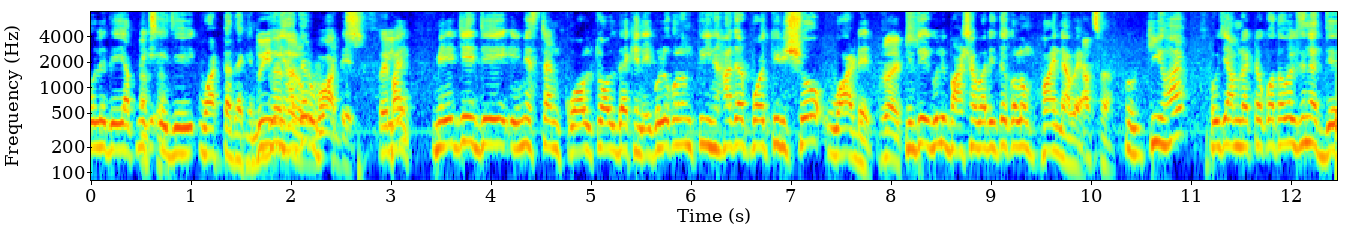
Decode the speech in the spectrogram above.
বলে দিই আপনাকে আচ্ছা। এই যে ওয়াটটা দেখেন দুই হাজার ওয়াটের ভাই মেয়ে যে যে ইনস্ট্যান্ট কল টল দেখেন এগুলো কলম তিন হাজার পঁয়ত্রিশশো ওয়ার্ডের কিন্তু এগুলি বাসা বাড়িতে কলম হয় না ভাই। আচ্ছা। কি হয়? ওই যে আমরা একটা কথা বলছি না যে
